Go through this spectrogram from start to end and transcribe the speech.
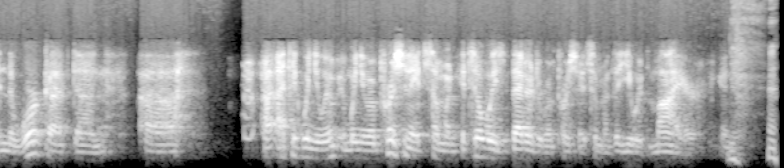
in the work I've done, uh, I, think when you when you impersonate someone, it's always better to impersonate someone that you admire. You know?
